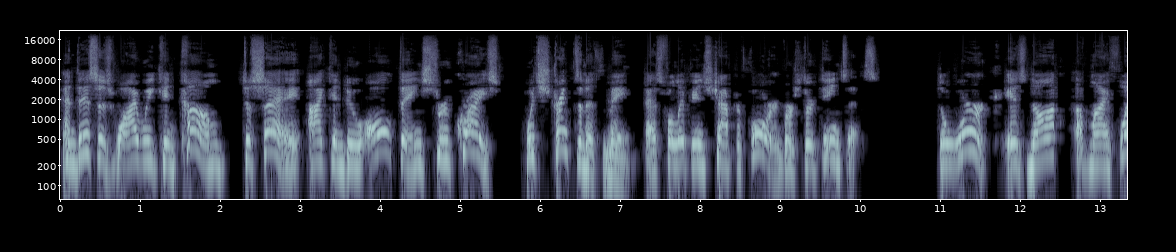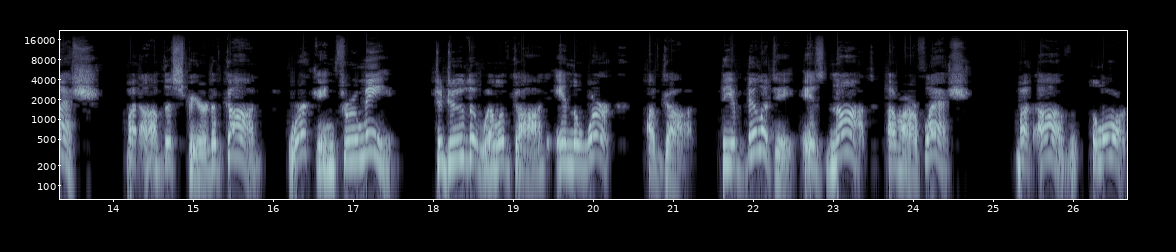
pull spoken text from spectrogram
And this is why we can come to say, I can do all things through Christ, which strengtheneth me, as Philippians chapter 4 and verse 13 says. The work is not of my flesh, but of the Spirit of God working through me to do the will of God in the work of God. The ability is not of our flesh, but of the Lord.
